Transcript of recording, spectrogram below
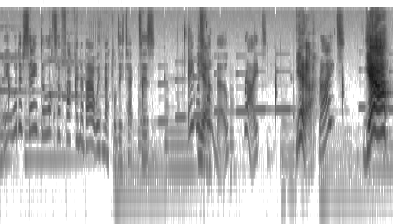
it would have saved a lot of faffing about with metal detectors. It was Yeah. fun though, right? Yeah. Right? Yeah!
